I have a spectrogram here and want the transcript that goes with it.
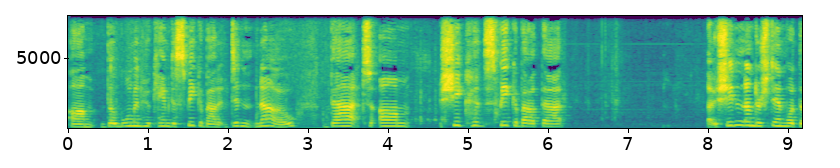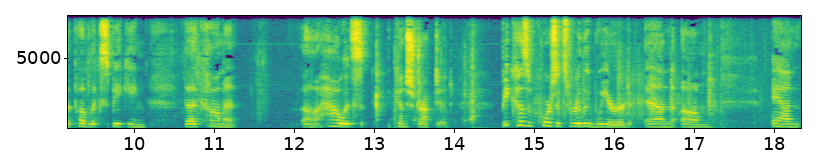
Um, the woman who came to speak about it didn't know that um, she could speak about that. Uh, she didn't understand what the public speaking, the comment, uh, how it's constructed, because of course it's really weird and um, and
